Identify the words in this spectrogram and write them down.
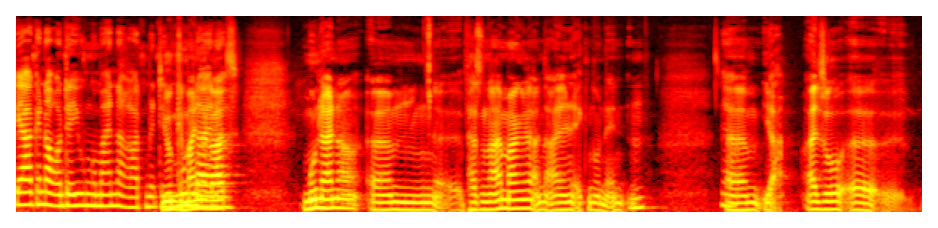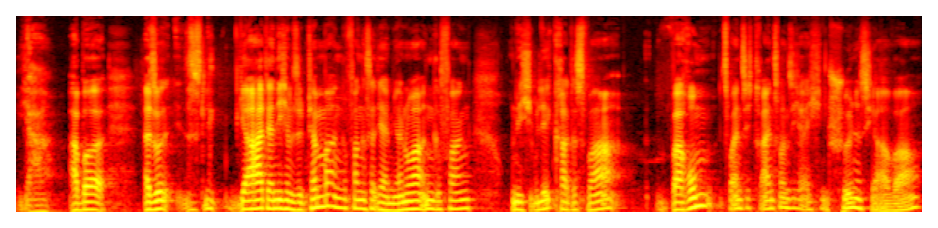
Ja, genau, und der Jugendgemeinderat mit dem Jugendgemeinderat, Moonliner, ähm, äh, Personalmangel an allen Ecken und Enden. Ja. Ähm, ja also äh, ja, aber also das Jahr hat ja nicht im September angefangen, es hat ja im Januar angefangen und ich überlege gerade, das war, warum 2023 eigentlich ein schönes Jahr war.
